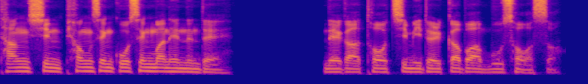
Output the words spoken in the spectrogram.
당신 평생 고생만 했는데, 내가 더 짐이 될까봐 무서웠어.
